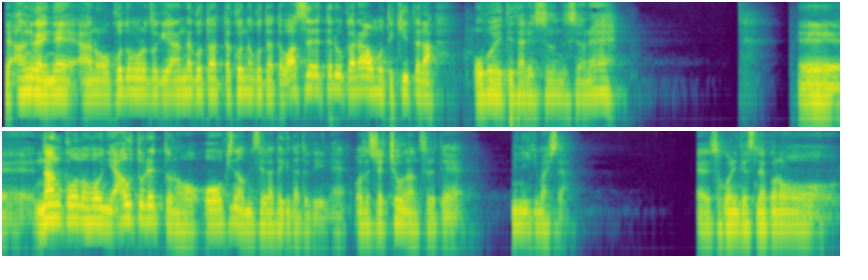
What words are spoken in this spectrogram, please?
で案外ねあの子供の時あんなことあったこんなことあった忘れてるかな思って聞いたら覚えてたりするんですよね。えー、南港の方にアウトレットの大きなお店ができた時にね私は長男連れて見に行きました、えー、そこにですねこの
